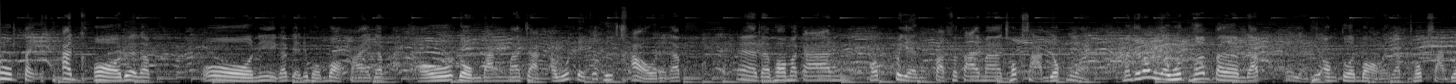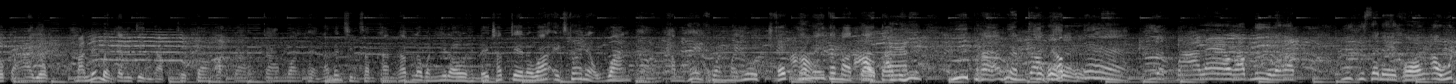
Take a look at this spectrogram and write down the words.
ลูกเตะก้านคอด้วยครับ โอ้นี่ครับอย่างที่ผมบอกไปครับเขาโด่งดังมาจากอาวุธเด็ดก็คือเข่านะครับแหม่แต่พอมาการเขาเปลี่ยนปรับสไตล์มาชก 3 ยกเนี่ยมันจะต้องมีอาวุธเพิ่มเติมครับเนี่ยอย่างที่อองตวนบอกเลยครับชก 3 ยกกับ5ยก มันไม่เหมือนกันจริงๆครับถูกต้องครับการการวางแผนนั้นเป็นสิ่งสำคัญครับแล้ววันนี้เราเห็นได้ชัดเจนเลยว่าเอ็กซ์ตร้าเนี่ยวางแผนทำให้ควนมาริโอชกได้อ้าวไม่ถนัดแต่อ้าวตอนนี้มีแผลเหมือนกันครับโอ้โหแม่เลือดมาแล้วครับนี่แหละครับ นี่คือเสน่ห์ของอาวุธ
